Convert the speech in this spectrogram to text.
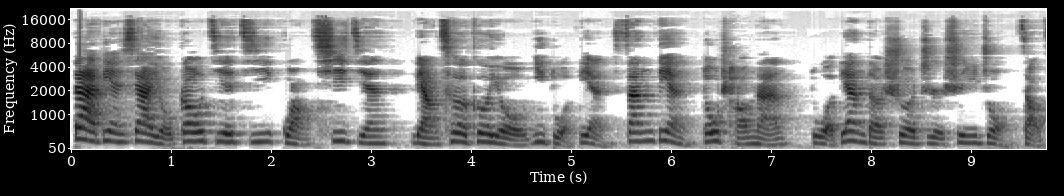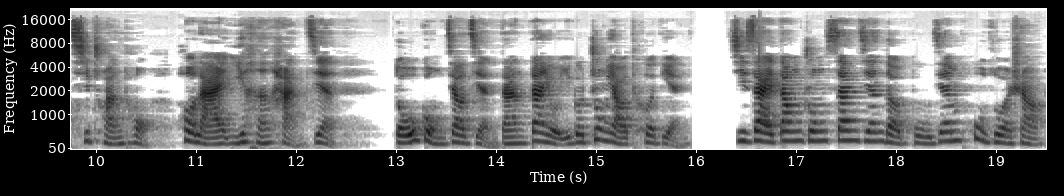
大殿下有高阶基，广七间。两侧各有一朵殿，三殿都朝南。朵殿的设置是一种早期传统，后来已很罕见。斗拱较简单，但有一个重要特点，即在当中三间的补间铺座上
